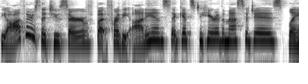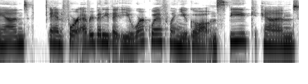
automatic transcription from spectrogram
the authors that you serve, but for the audience that gets to hear the messages, land, and for everybody that you work with when you go out and speak. And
